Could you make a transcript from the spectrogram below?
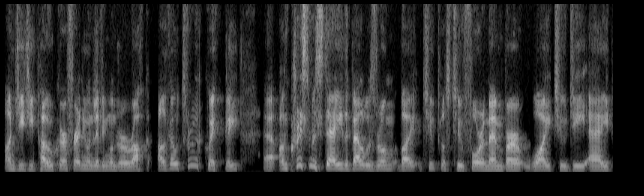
on GG Poker. For anyone living under a rock, I'll go through it quickly. Uh, on Christmas Day, the bell was rung by 2 plus 2 for a member, Y2DA.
